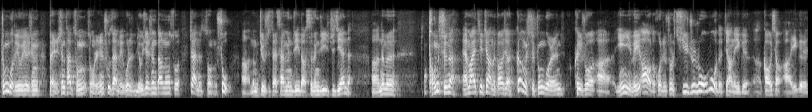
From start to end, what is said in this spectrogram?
中国的留学生本身，他总总人数在美国的留学生当中所占的总数啊，那么就是在三分之一到四分之一之间的啊。那么同时呢，MIT 这样的高校更是中国人可以说啊引以为傲的，或者说趋之若鹜的这样的一个呃高校啊，一个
